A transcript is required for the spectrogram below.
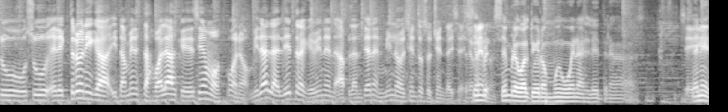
su, su electrónica y también estas baladas que decíamos, bueno, mirá la letra que vienen a plantear en 1986. Tremendo. Siempre, siempre igual tuvieron muy buenas letras. Sí. Siempre,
